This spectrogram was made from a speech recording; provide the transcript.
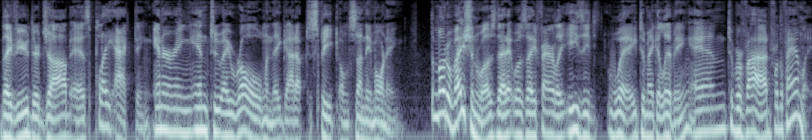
They viewed their job as play acting, entering into a role when they got up to speak on Sunday morning. The motivation was that it was a fairly easy way to make a living and to provide for the family.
